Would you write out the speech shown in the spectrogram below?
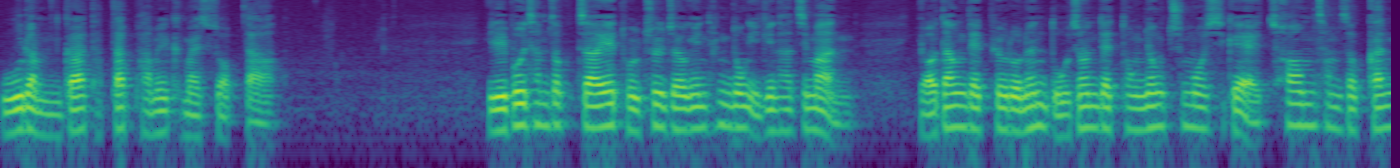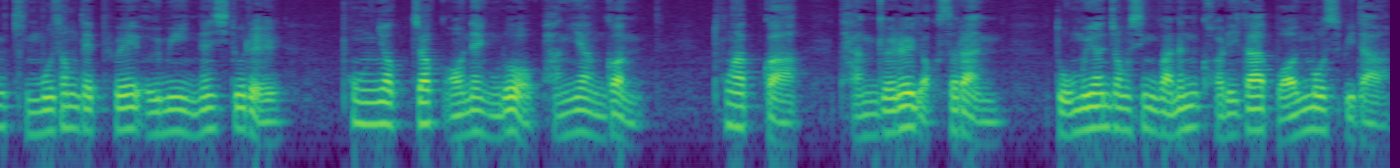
우울함과 답답함을 금할 수 없다. 일부 참석자의 돌출적인 행동이긴 하지만 여당 대표로는 노전 대통령 추모식에 처음 참석한 김무성 대표의 의미 있는 시도를 폭력적 언행으로 방해한 건 통합과 단결을 역설한 노무현 정신과는 거리가 먼 모습이다.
